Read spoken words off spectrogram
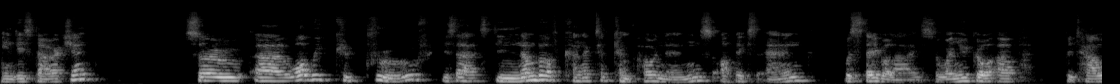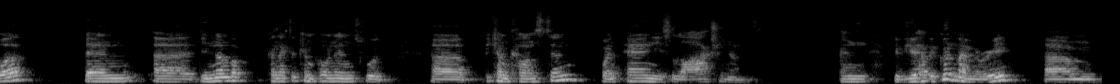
in this direction. So uh, what we could prove is that the number of connected components of Xn would stabilize. So when you go up the tower, then uh, the number of connected components would uh, become constant when n is large enough. And if you have a good memory, um,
